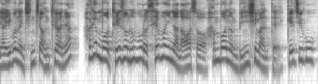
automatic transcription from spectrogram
야, 이번엔 진짜 은퇴하냐? 하긴 뭐 대선 후보로 세 번이나 나와서 한 번은 민심 한테 깨지고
